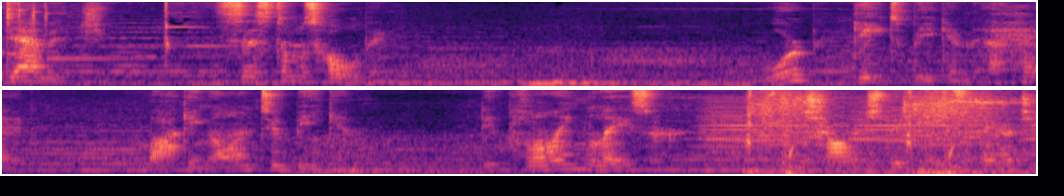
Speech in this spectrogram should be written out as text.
Damage. Systems holding. Warp gate beacon ahead. Locking on to beacon. Deploying laser. Charge the gate's energy.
